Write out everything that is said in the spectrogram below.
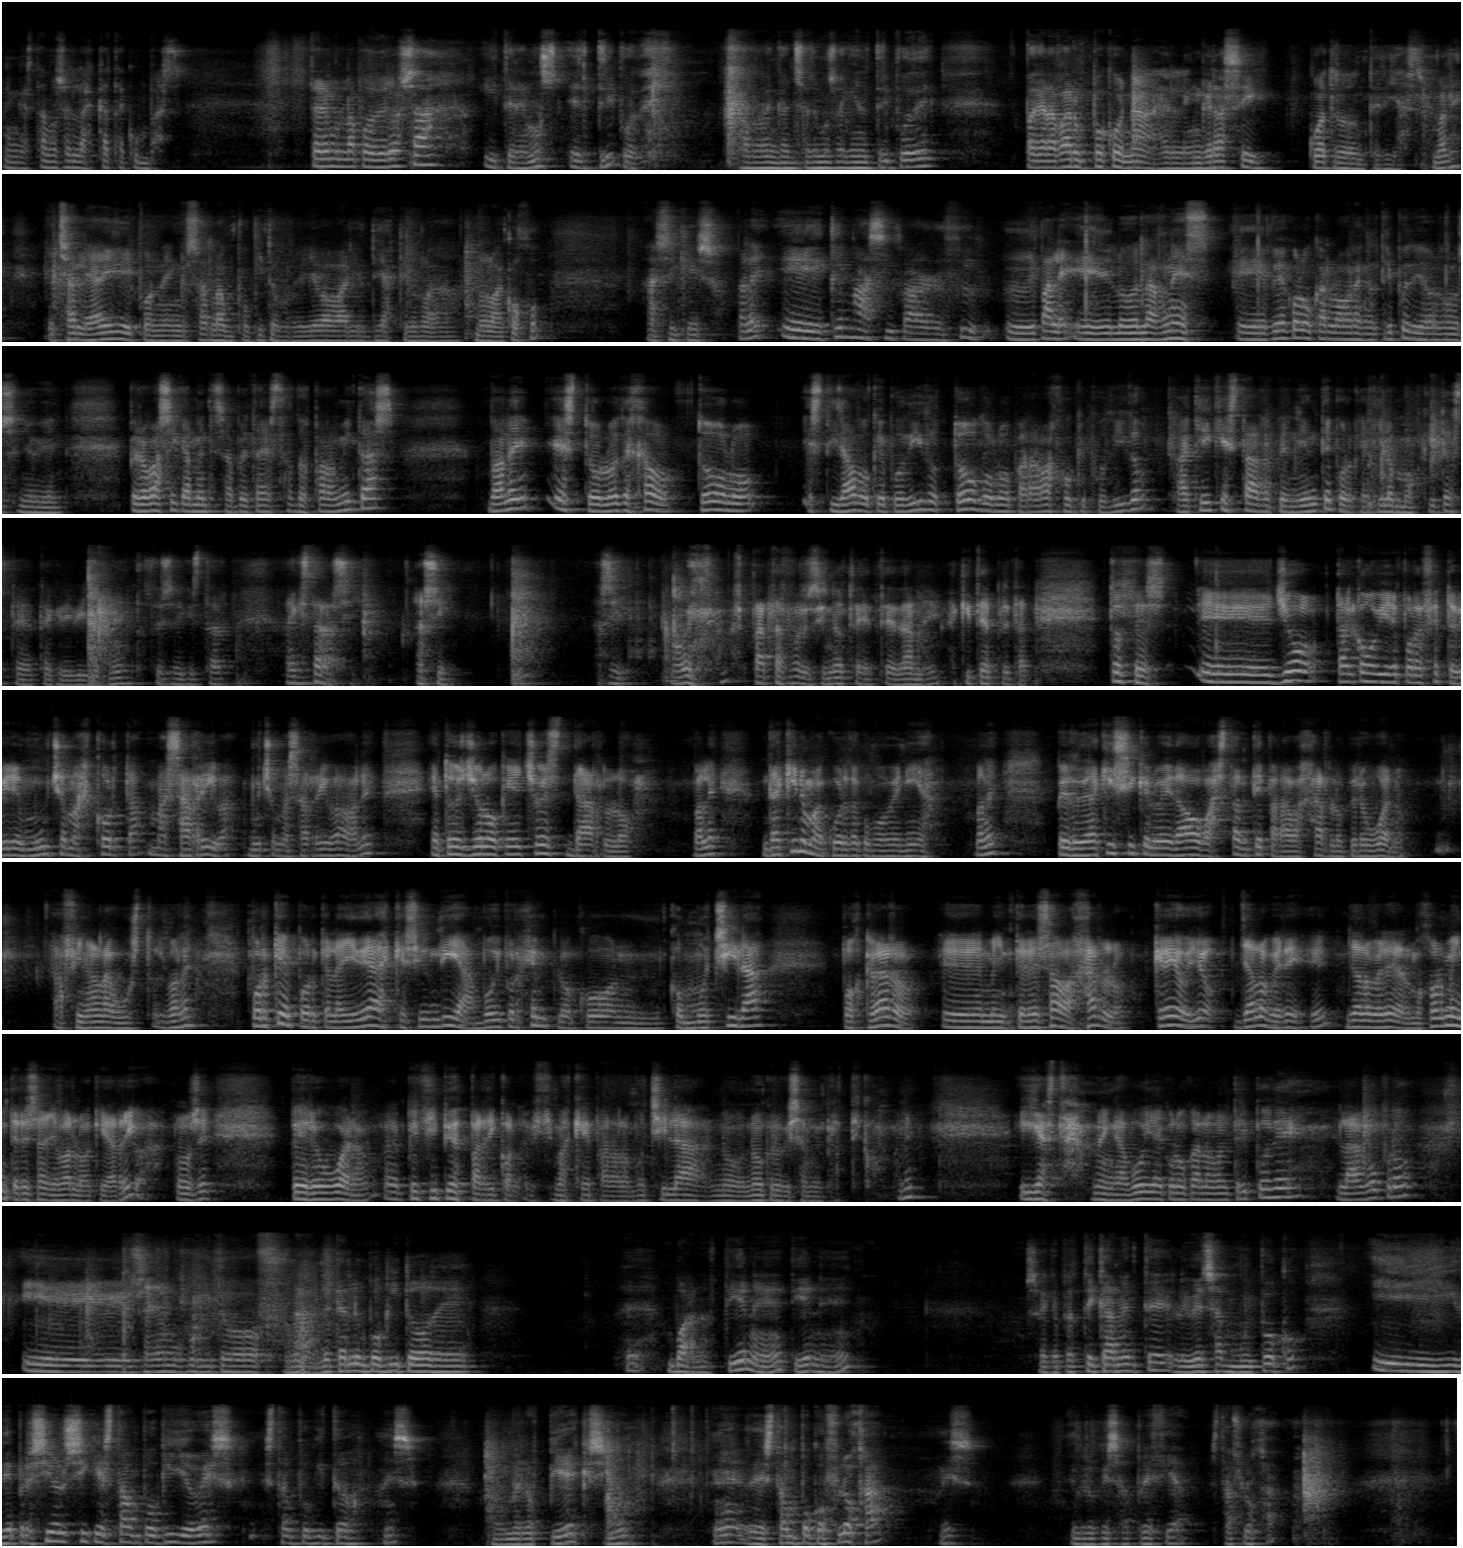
Venga, estamos en las catacumbas. Tenemos la poderosa y tenemos el trípode. Ahora engancharemos aquí en el trípode para grabar un poco nada, el engrase y cuatro tonterías, ¿vale? Echarle aire y poner, engrasarla un poquito porque lleva varios días que no la, cojo. Así que eso, ¿vale? Eh, ¿Qué más iba a decir? Eh, vale, eh, lo del arnés, voy a colocarlo ahora en el trípode y ahora lo enseño bien. Pero básicamente se apretan estas dos palomitas, ¿vale? Esto lo he dejado todo lo estirado que he podido, todo lo para abajo que he podido. Aquí hay que estar pendiente porque aquí los mosquitos te, te acribillan, ¿eh? Entonces hay que estar, hay que estar así, así, así, moviendo las patas porque si no te, te dan, ¿eh? Aquí te apretan. Entonces, eh, yo, tal como viene por defecto, viene mucho más corta, más arriba, mucho más arriba, ¿vale? Entonces yo lo que he hecho es darlo, ¿vale? De aquí no me acuerdo cómo venía, ¿vale? Pero de aquí sí que lo he dado bastante para bajarlo, pero bueno, al final a gustos, ¿vale? ¿Por qué? Porque la idea es que si un día voy, por ejemplo, con, mochila, pues claro, eh, me interesa bajarlo, creo yo, ya lo veré, ¿eh? ya lo veré, a lo mejor me interesa llevarlo aquí arriba, no lo sé, pero bueno, al principio es para con la bici, más que para la mochila no, no creo que sea muy práctico, ¿vale? Y ya está, venga, voy a colocarlo el trípode, la GoPro, y enseñamos un poquito, meterle un poquito de... Eh, bueno, tiene, tiene. O sea que prácticamente le echar muy poco. Y de presión sí que está un poquillo, ¿ves? Está un poquito, ¿ves? Ponme los pies, que si no... ¿eh? Está un poco floja, ¿ves? Yo creo que se aprecia, está floja.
